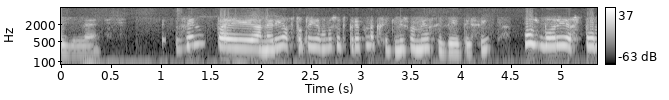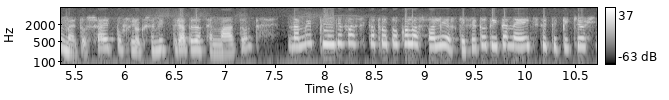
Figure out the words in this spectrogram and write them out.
έγινε, δεν ε, αναιρεί αυτό το γεγονός ότι πρέπει να ξεκινήσουμε μια συζήτηση πώς μπορεί, ας πούμε, το site που φιλοξενεί την Τράπεζα Θεμάτων να μην πληρεί βασικά πρωτόκολλα ασφαλείας. Σκεφτείτε ότι ήταν HTTP και όχι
